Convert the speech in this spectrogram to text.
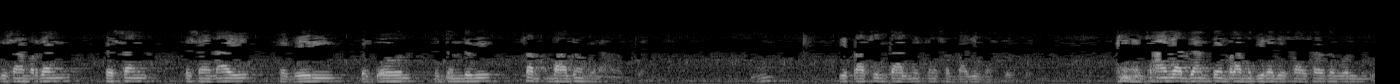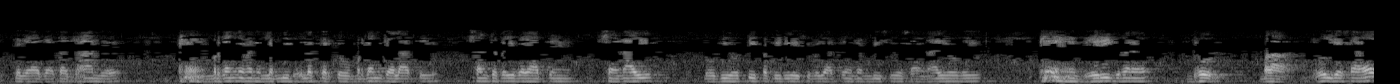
दिशा मृदंग फिर फिर सहनाई फिर भेरी, फिर ढोल फिर दुंदुबी सब बाजों के नाम होते हम्म? ये प्राचीन काल में इतने सब बाजे बजते थे? झांझ आप जानते हैं, बड़ा मजीरा जैसा ऐसा ऐसा बोल के जाया जाता झांझ है मृदंग मैंने लंबी ढोलक करके वो मृदंग कहलाती है। शंख कई बजाते हैं सहनाई वो भी होती, पतीली ऐसी बजाते हैं, लंबी सी सहनाई हो गई। भेरी के मैंने ढोल बड़ा ढोल जैसा है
